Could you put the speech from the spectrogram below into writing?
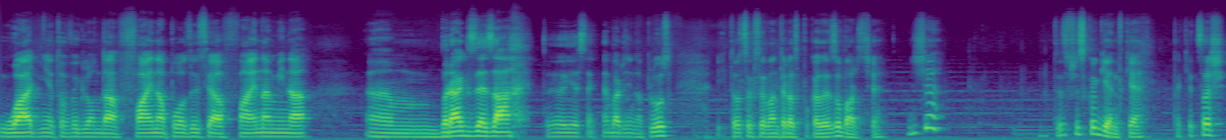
ładnie to wygląda, fajna pozycja, fajna mina. Em, brak zeza to jest jak najbardziej na plus. I to, co chcę Wam teraz pokazać, zobaczcie. Widzicie? To jest wszystko giętkie. Takie coś,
